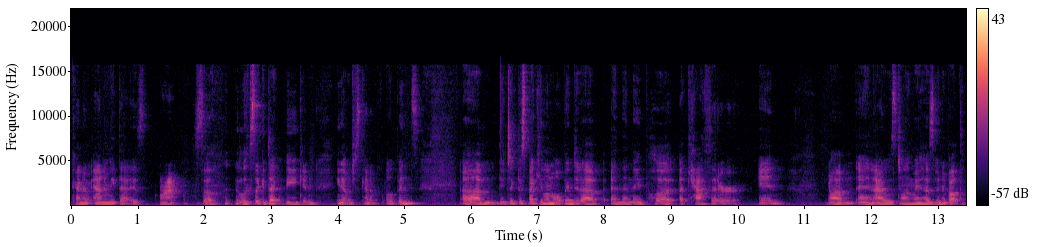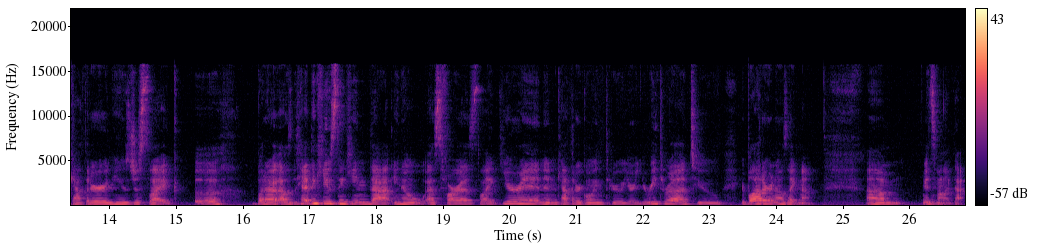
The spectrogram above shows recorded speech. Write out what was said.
kind of animate that is so it looks like a duck beak and you know just kind of opens. Um, they took the speculum, opened it up, and then they put a catheter in. Um, and I was telling my husband about the catheter, and he was just like, ugh. But I, I, was, I think he was thinking that, you know, as far as like urine and catheter going through your urethra to your bladder, and I was like, no, um, it's not like that.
